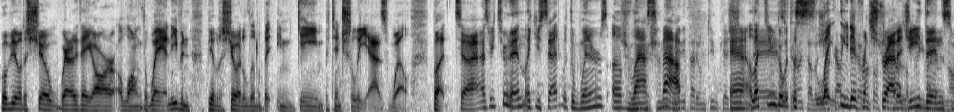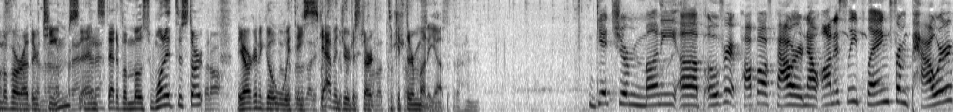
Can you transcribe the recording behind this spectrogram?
We'll be able to show where they are along the way and even be able to show show it a little bit in game potentially as well. But uh, as we tune in, like you said, with the winners of last map, uh, electing to go with a slightly different strategy than some of our other teams. Instead of a most wanted to start, they are going to go with a scavenger to start to get their money up get your money up over at Pop Off Power. Now, honestly, playing from Power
